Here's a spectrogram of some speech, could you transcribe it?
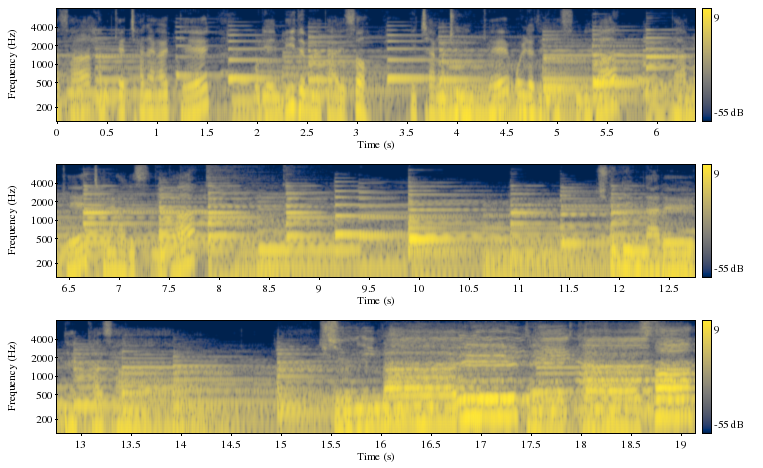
가사 함께 찬양할 때 우리의 믿음을 다해서 이 찬양을 주님께 올려드리겠습니다. 다 함께 찬양하겠습니다. 주님 나를 택하사 주님 나를 택하사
